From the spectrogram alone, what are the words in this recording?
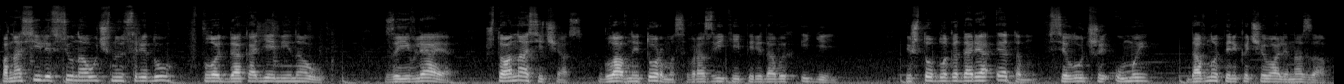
поносили всю научную среду вплоть до Академии наук, заявляя, что она сейчас главный тормоз в развитии передовых идей, и что благодаря этому все лучшие умы давно перекочевали на Запад.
